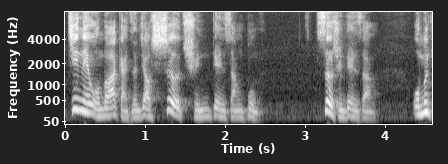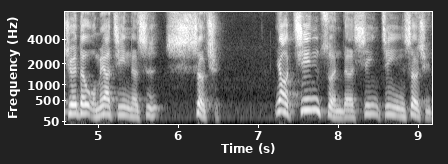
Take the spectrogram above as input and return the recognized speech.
今年我们把它改成叫社群电商部门。社群电商，我们觉得我们要经营的是社群，要精准的新经营社群，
